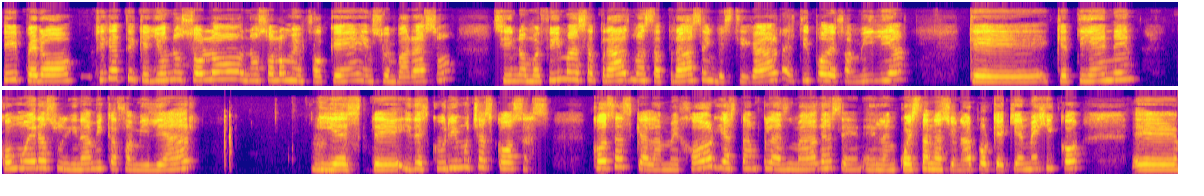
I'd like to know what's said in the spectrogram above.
Sí, pero fíjate que yo no solo, no solo me enfoqué en su embarazo, sino me fui más atrás, más atrás a investigar el tipo de familia que, que tienen, cómo era su dinámica familiar, y, este, y descubrí muchas cosas, cosas que a lo mejor ya están plasmadas en, la encuesta nacional, porque aquí en México eh,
